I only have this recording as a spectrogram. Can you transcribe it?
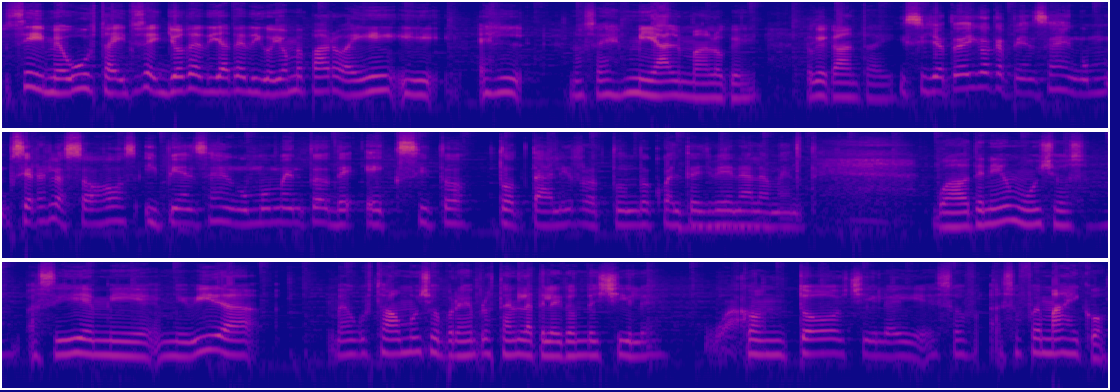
sí, me gusta. Y entonces yo te, ya te digo, yo me paro ahí y es, no sé, es mi alma lo que, lo que canta ahí. Y si yo te digo que pienses en un... Cierres los ojos y pienses en un momento de éxito total y rotundo, ¿cuál te viene a la mente? Wow, he tenido muchos. Así en mi, en mi vida me ha gustado mucho, por ejemplo, estar en la Teletón de Chile. Wow. Con todo Chile y eso, eso fue mágico.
